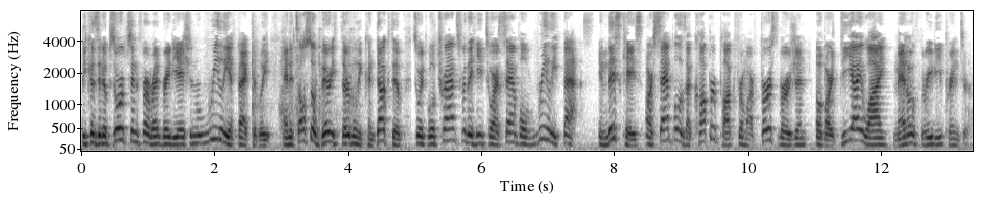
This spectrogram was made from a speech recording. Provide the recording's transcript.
because it absorbs infrared radiation really effectively, and it's also very thermally conductive, so it will transfer the heat to our sample really fast. In this case, our sample is a copper puck from our first version of our DIY metal 3D printer.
